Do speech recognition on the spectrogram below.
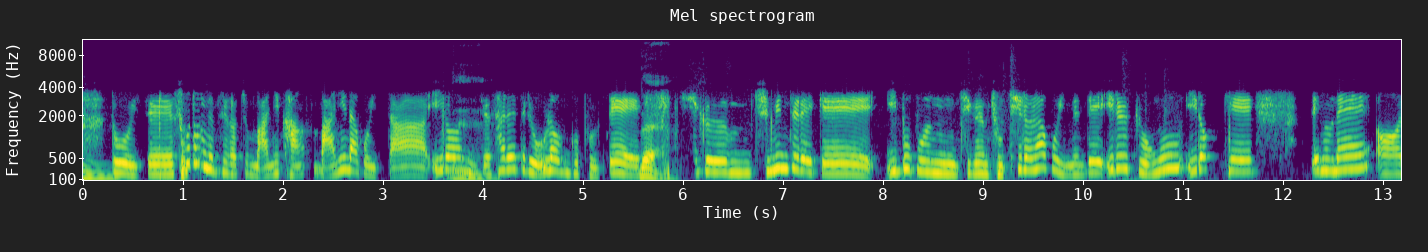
음. 또 이제 소독 냄새가 좀 많이 강, 많이 나고 있다. 이런 네. 이제 사례들이 올라온 거 볼때 네. 지금 주민들에게 이 부분 지금 조치를 하고 있는데 이럴 경우 이렇게 때문에 어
